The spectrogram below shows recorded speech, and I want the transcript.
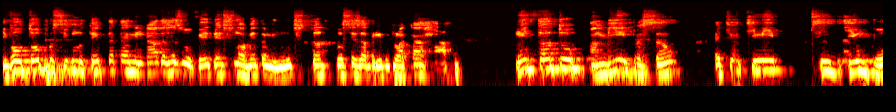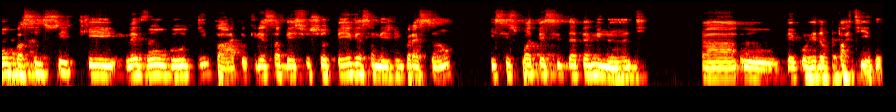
e voltou para o segundo tempo determinado a resolver dentro de 90 minutos, tanto que vocês abriram o placar rápido. No entanto, a minha impressão é que o time sentiu um pouco assim que levou o gol de empate. Eu queria saber se o senhor teve essa mesma impressão e se isso pode ter sido determinante para o decorrer da partida.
